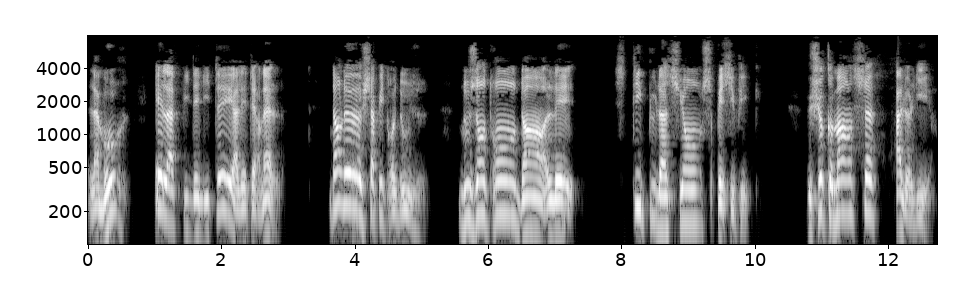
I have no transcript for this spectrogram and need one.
l'amour et la fidélité à l'Éternel. Dans le chapitre 12, nous entrons dans les stipulations spécifiques. Je commence à le lire.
